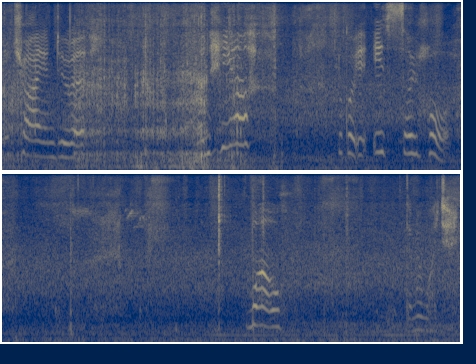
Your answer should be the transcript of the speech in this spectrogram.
gonna try and do it on here. Look, oh, it is so hot. Whoa. Don't know what I'm doing.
